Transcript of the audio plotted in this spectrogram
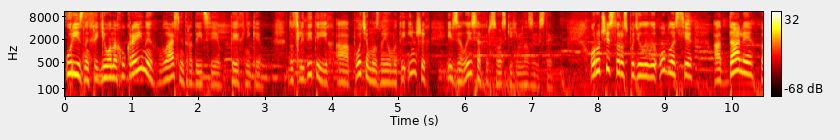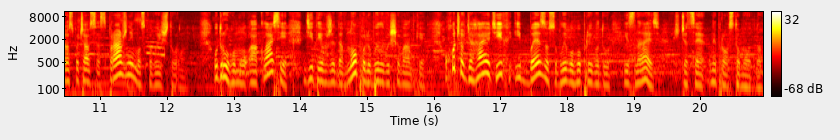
У різних регіонах України власні традиції, техніки. Дослідити їх, а потім ознайомити інших і взялися херсонські гімназисти. Урочисто розподілили області, а далі розпочався справжній мозковий штурм. У другому А класі діти вже давно полюбили вишиванки. Охоче вдягають їх і без особливого приводу, і знають, що це не просто модно.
